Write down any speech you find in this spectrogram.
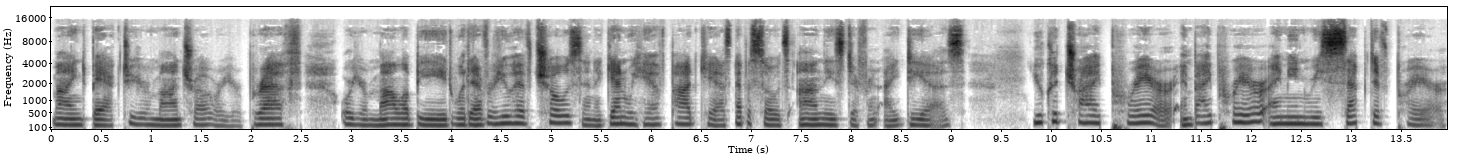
mind back to your mantra or your breath or your mala bead, whatever you have chosen. Again, we have podcast episodes on these different ideas. You could try prayer. And by prayer, I mean receptive prayer,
